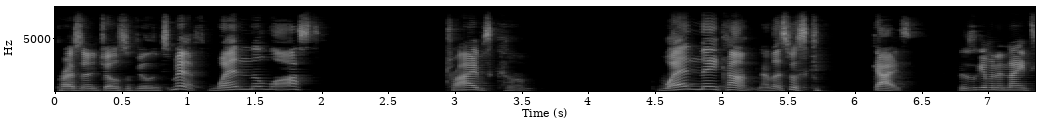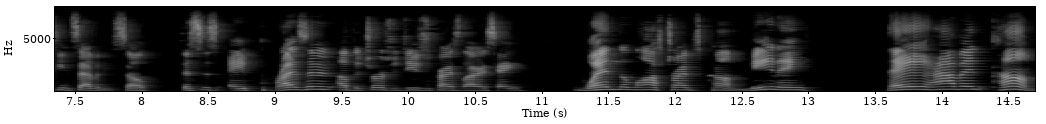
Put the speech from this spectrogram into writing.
President Joseph Fielding Smith When the lost tribes come. When they come. Now, this was, guys, this was given in 1970. So, this is a president of the Church of Jesus Christ Latter saying, when the lost tribes come, meaning they haven't come,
